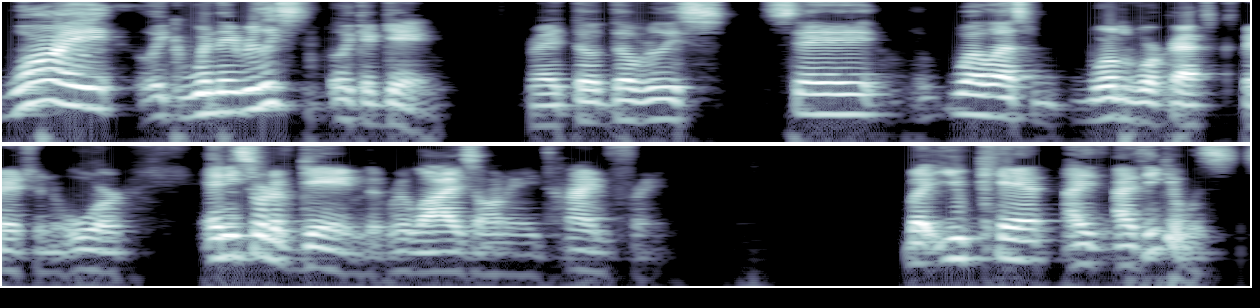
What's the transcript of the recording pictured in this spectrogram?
why, like, when they release, like, a game, right, they'll, they'll release, say, well, less World of Warcraft expansion or any sort of game that relies on a time frame. But you can't, I, I think it was,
